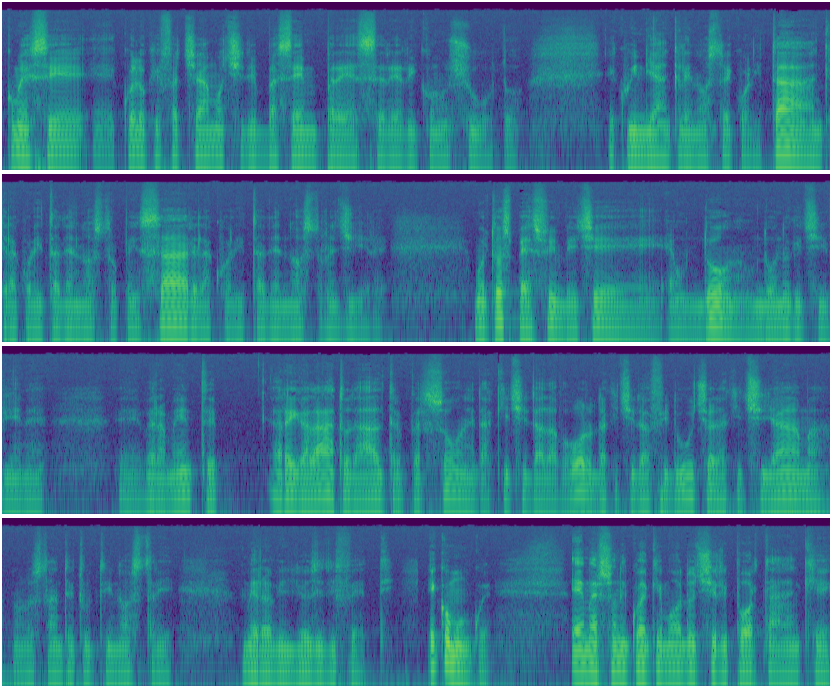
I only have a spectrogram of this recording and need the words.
come se eh, quello che facciamo ci debba sempre essere riconosciuto e quindi anche le nostre qualità, anche la qualità del nostro pensare, la qualità del nostro agire. Molto spesso invece è un dono, un dono che ci viene eh, veramente regalato da altre persone, da chi ci dà lavoro, da chi ci dà fiducia, da chi ci ama, nonostante tutti i nostri meravigliosi difetti. E comunque Emerson in qualche modo ci riporta anche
